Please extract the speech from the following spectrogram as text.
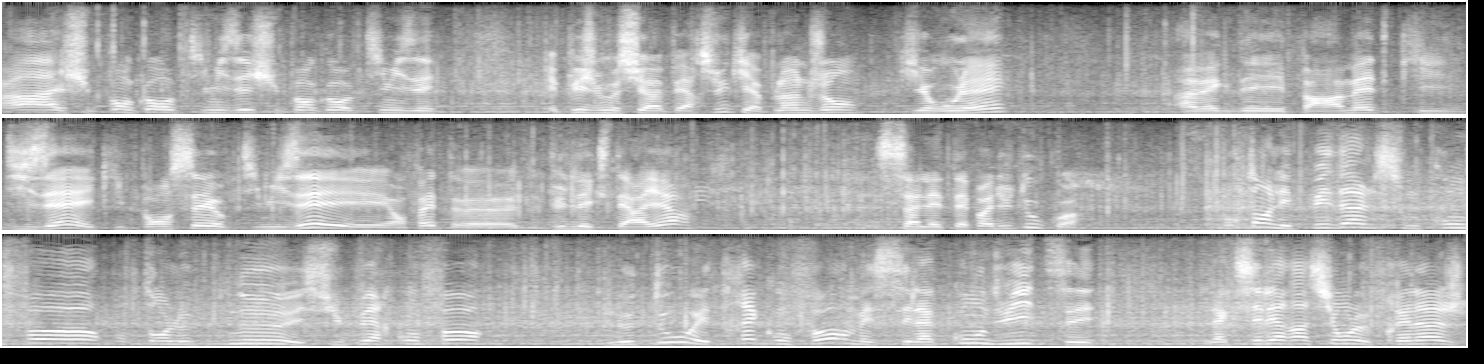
Ah, je suis pas encore optimisé, je suis pas encore optimisé. Et puis je me suis aperçu qu'il y a plein de gens qui roulaient avec des paramètres qu'ils disaient et qui pensaient optimiser, et en fait, euh, vu de l'extérieur, ça l'était pas du tout quoi. Pourtant les pédales sont confort, pourtant le pneu est super confort, le tout est très confort, mais c'est la conduite, c'est l'accélération, le freinage.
